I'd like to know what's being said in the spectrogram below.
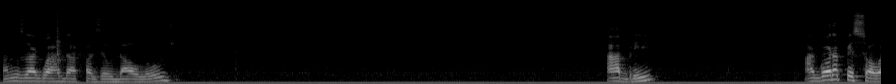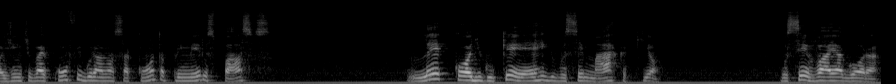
Vamos aguardar fazer o download. Abrir. Agora, pessoal, a gente vai configurar nossa conta, primeiros passos. Lê código QR que você marca aqui, ó. Você vai agora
